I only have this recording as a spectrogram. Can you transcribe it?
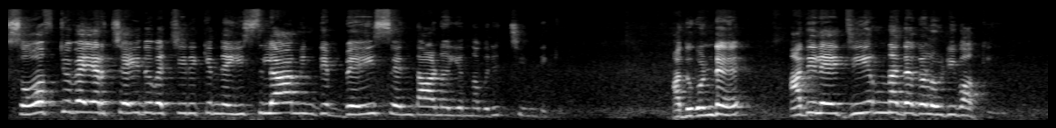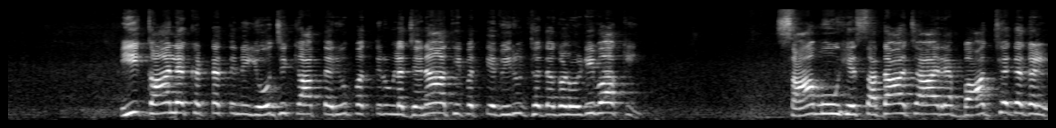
സോഫ്റ്റ്വെയർ ചെയ്തു വച്ചിരിക്കുന്ന ഇസ്ലാമിന്റെ ബേസ് എന്താണ് എന്നവർ ചിന്തിക്കും. അതുകൊണ്ട് അതിലെ ജീർണതകൾ ഒഴിവാക്കി. ഈ കാലഘട്ടത്തിന് യോജിക്കാത്ത രൂപത്തിലുള്ള ജനാധിപത്യ വിരുദ്ധതകൾ ഒഴിവാക്കി സാമൂഹ്യ സദാചാര ബാധ്യതകൾ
